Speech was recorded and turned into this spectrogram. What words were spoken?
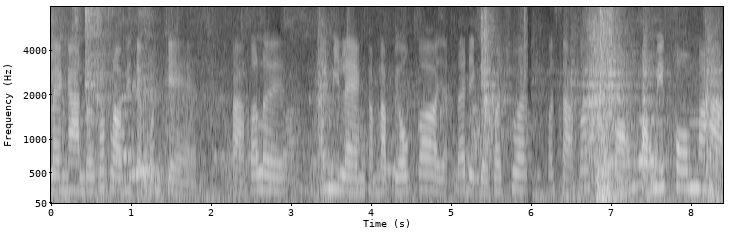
แรงงานโดยพวกเรามีแต่คนแก่ค่ะ ก็เลยไม่มีแรงสำหรับยกก็ได้เด็กๆมาช่วยอุปสรรคก็คือของของมีคมอะค่ะ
